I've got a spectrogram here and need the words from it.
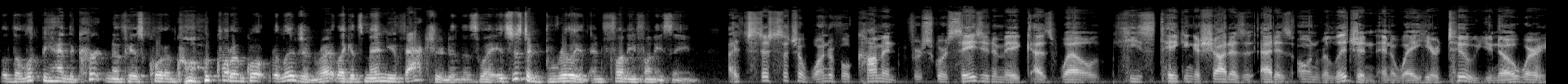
the look behind the curtain of his quote unquote quote unquote religion, right? Like it's manufactured in this way. It's just a brilliant and funny, funny scene. It's just such a wonderful comment for Scorsese to make as well. He's taking a shot as, at his own religion in a way here too, you know, where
